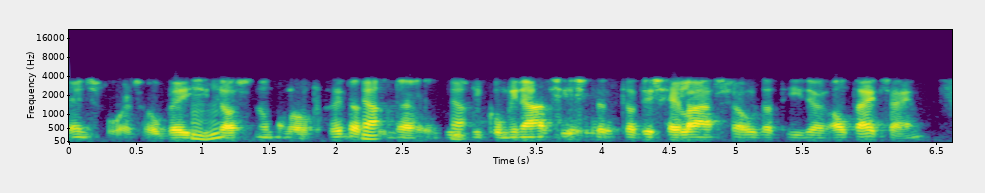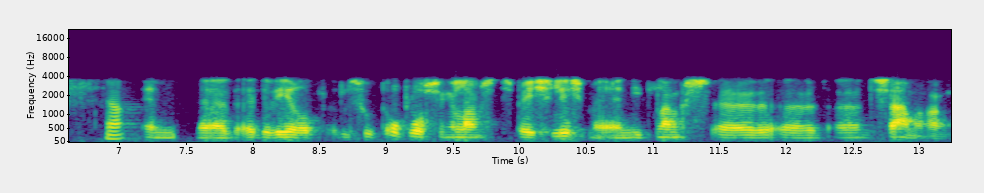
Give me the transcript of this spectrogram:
enzovoort, obesitas, mm-hmm. noem maar op. Hè? Dat, ja. die, combinaties, dat, dat is helaas zo dat die er altijd zijn. Ja. En uh, de wereld zoekt oplossingen langs het specialisme en niet langs uh, uh, de samenhang.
